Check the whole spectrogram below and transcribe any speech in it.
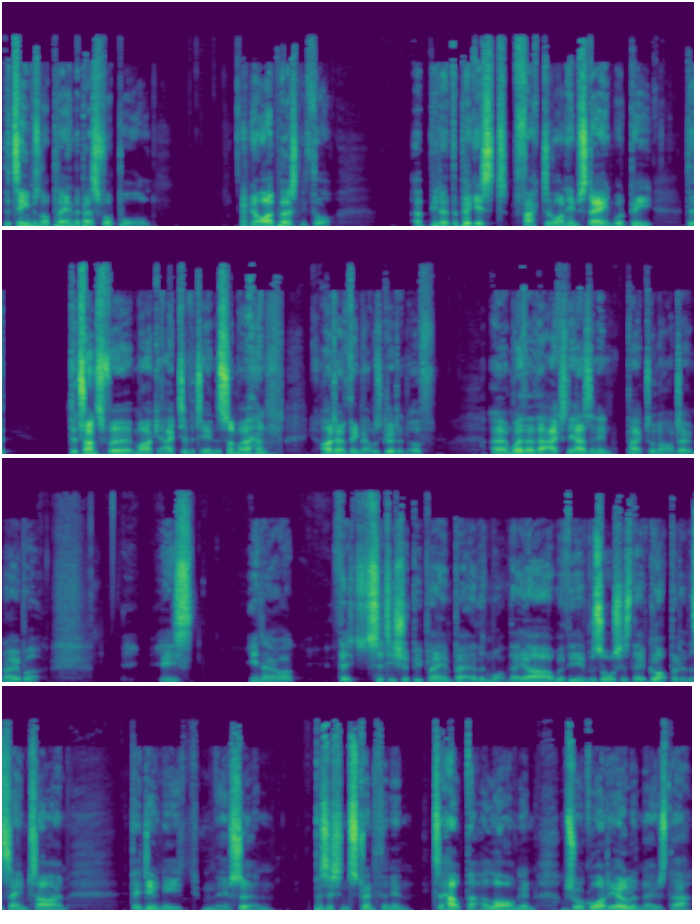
The team's not playing the best football. You know, I personally thought, uh, you know, the biggest factor on him staying would be the the transfer market activity in the summer, and I don't think that was good enough. Um, whether that actually has an impact or not, I don't know. But he's, you know, the City should be playing better than what they are with the resources they've got. But at the same time, they do need you know, certain position strengthening to help that along, and I'm sure Guardiola knows that.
